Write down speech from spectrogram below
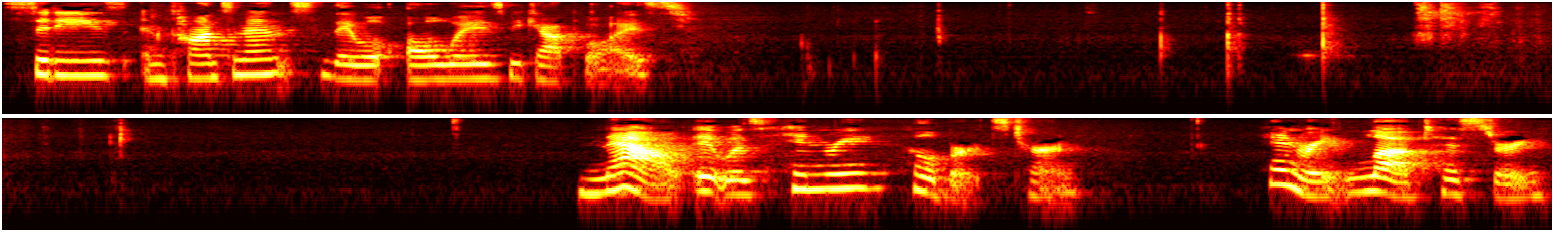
cities and continents, they will always be capitalized. Now it was Henry Hilbert's turn. Henry loved history.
